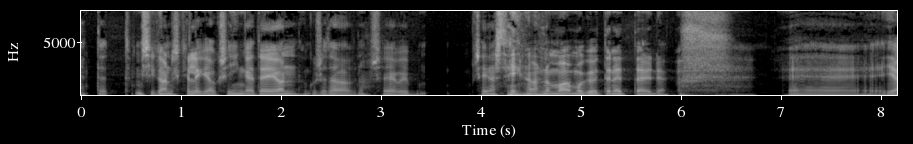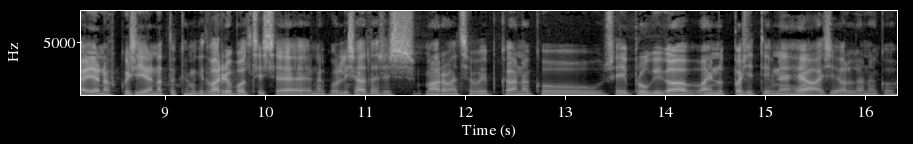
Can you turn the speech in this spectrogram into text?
et, et mis iganes kellegi jaoks see hingetee on, nagu seda noh, see võib seinast seina olla, ma, ma kujutan ette, on ju. ja, ja noh, kui siia natuke mingit varju poolt sisse nagu lisada, siis ma arvan, et see võib ka nagu, see ei pruugi ka ainult positiivne ja hea asi olla nagu.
